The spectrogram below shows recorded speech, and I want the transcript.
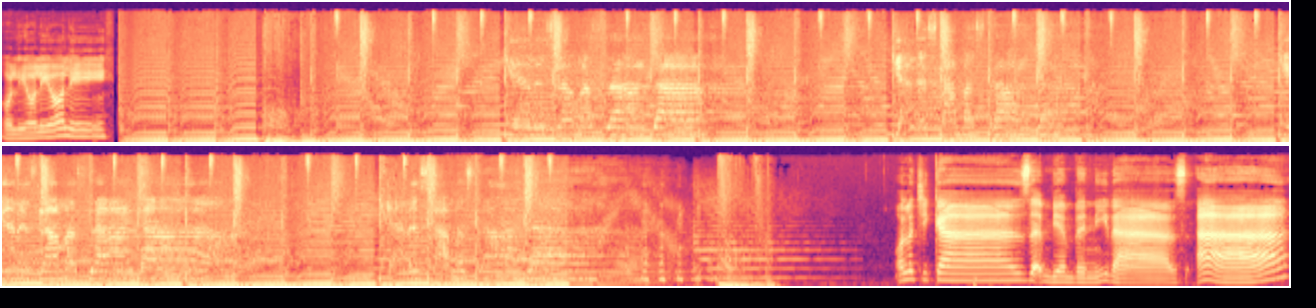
Oli, oli, oli. ¿Quién es la más draga? ¿Quién es la más draga? ¿Quién es la más draga? ¿Quién es la más draga? Hola chicas, bienvenidas a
